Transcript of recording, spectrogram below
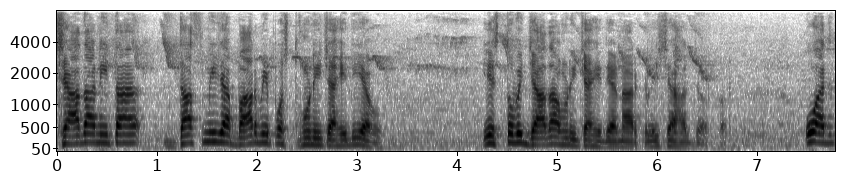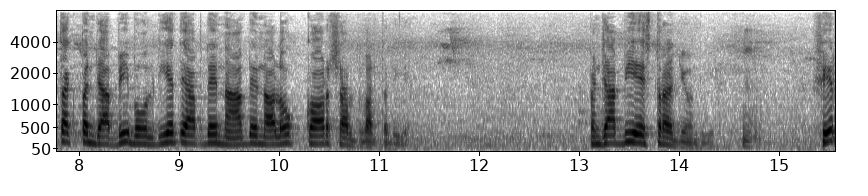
ਜ਼ਿਆਦਾ ਨਹੀਂ ਤਾਂ 10ਵੀਂ ਜਾਂ 12ਵੀਂ ਪੁਸਤ ਹੋਣੀ ਚਾਹੀਦੀ ਆ ਉਹ। ਇਸ ਤੋਂ ਵੀ ਜ਼ਿਆਦਾ ਹੋਣੀ ਚਾਹੀਦੀ ਹੈ ਨਾਰਕਲੀ ਸ਼ਾਹਰ ਜੋਕਰ ਉਹ ਅੱਜ ਤੱਕ ਪੰਜਾਬੀ ਬੋਲਦੀ ਹੈ ਤੇ ਆਪਦੇ ਨਾਮ ਦੇ ਨਾਲ ਉਹ ਕੌਰ ਸ਼ਬਦ ਵਰਤਦੀ ਹੈ। ਪੰਜਾਬੀ ਇਸ ਤਰ੍ਹਾਂ ਜਿਉਂਦੀ ਹੈ। ਫਿਰ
